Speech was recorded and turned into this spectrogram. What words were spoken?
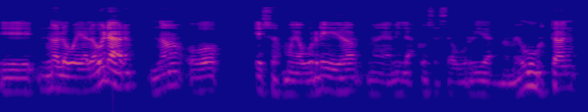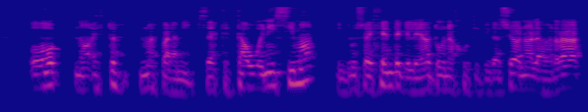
eh, no lo voy a lograr, ¿no? O eso es muy aburrido, ¿no? a mí las cosas aburridas no me gustan, o no, esto no es para mí, sabes que está buenísimo, incluso hay gente que le da toda una justificación, ¿no? La verdad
